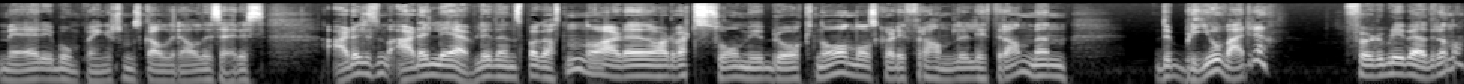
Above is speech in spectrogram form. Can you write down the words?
mer i bompenger som skal realiseres. Er det, liksom, er det levelig den spagatten? Nå det, har det vært så mye bråk nå, nå skal de forhandle litt, men det blir jo verre før det blir bedre nå?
